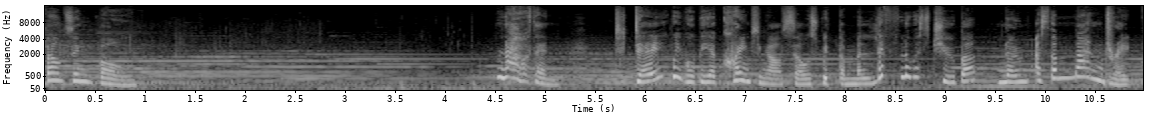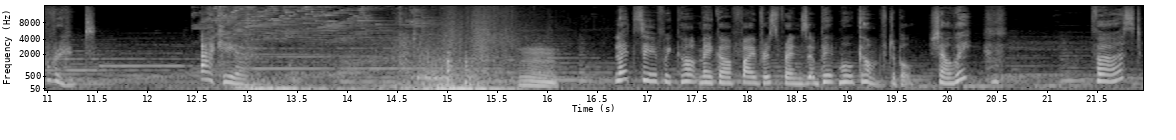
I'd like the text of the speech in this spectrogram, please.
bouncing bulb. Then, today we will be acquainting ourselves with the mellifluous tuber known as the mandrake root. Accio. Hmm. Let's see if we can't make our fibrous friends a bit more comfortable, shall we? First,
